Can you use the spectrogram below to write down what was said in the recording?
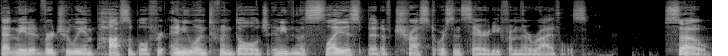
that made it virtually impossible for anyone to indulge in even the slightest bit of trust or sincerity from their rivals. So,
